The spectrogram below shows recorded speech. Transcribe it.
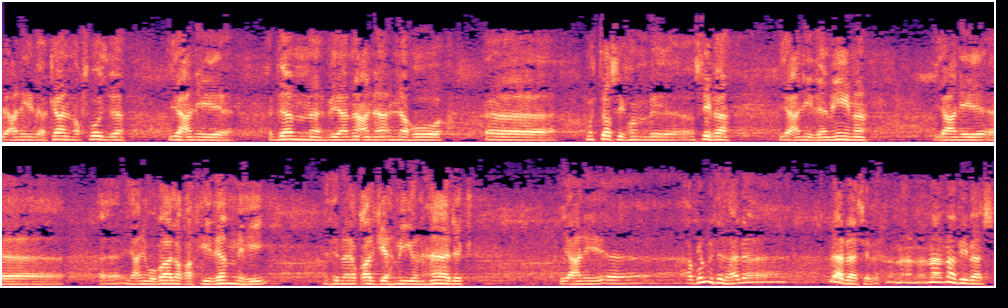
يعني إذا كان المقصود يعني ذمه بمعنى أنه آه، متصف بصفة يعني ذميمة يعني آه، آه، يعني مبالغة في ذمه مثل ما يقال جهمي هالك. يعني أقول مثل هذا لا بأس به ما, ما, في بأس.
